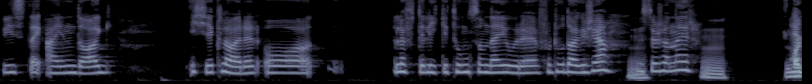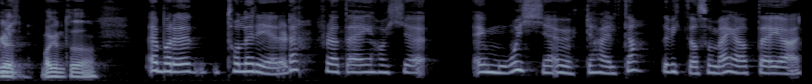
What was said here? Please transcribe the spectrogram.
hvis jeg en dag ikke klarer å løfte like tungt som det jeg gjorde for to dager siden, hvis du skjønner. Mm. Hva er grunnen til det? da? Jeg bare tolererer det, for jeg har ikke Jeg må ikke øke hele tida. Det viktigste for meg er at jeg er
